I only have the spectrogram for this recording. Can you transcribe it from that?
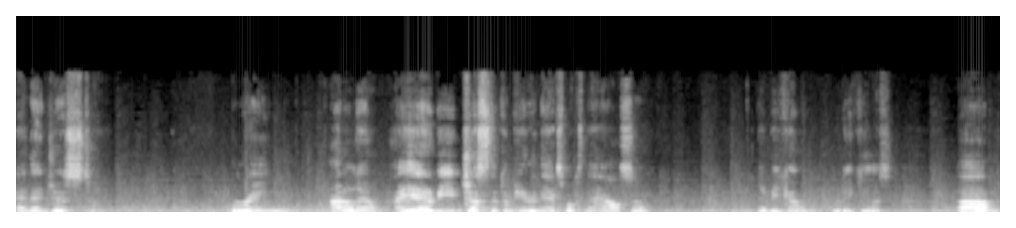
and then just bring I don't know. It'd be just the computer and the Xbox in the house, so it'd be kind of ridiculous. Um,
